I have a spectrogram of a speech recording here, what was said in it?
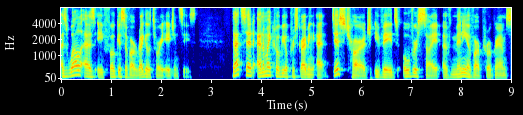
as well as a focus of our regulatory agencies. That said, antimicrobial prescribing at discharge evades oversight of many of our programs,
